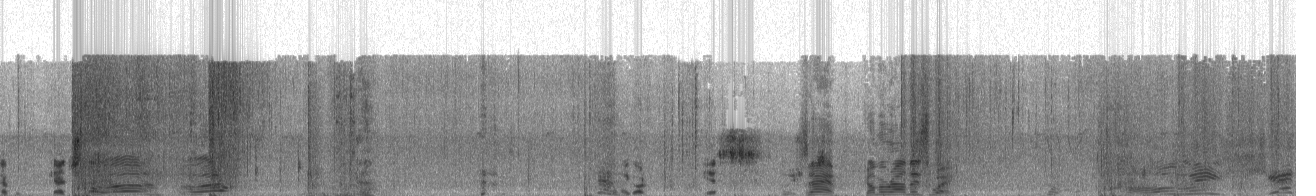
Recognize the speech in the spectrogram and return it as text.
Have to catch that. Oh my god. Yes. No. Sam, come around this way. Holy shit!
